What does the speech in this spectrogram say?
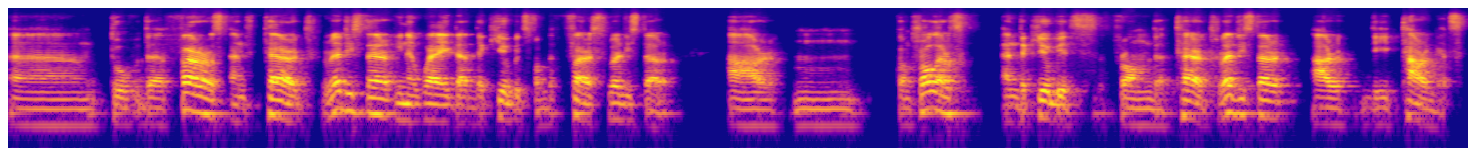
um, to the first and third register in a way that the qubits from the first register are um, controllers and the qubits from the third register are the targets.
